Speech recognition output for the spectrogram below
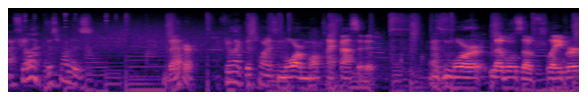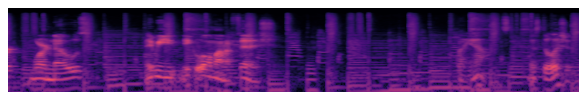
I feel like this one is better. I feel like this one is more multifaceted has more levels of flavor, more nose, maybe equal amount of finish. But yeah, it's, it's delicious.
